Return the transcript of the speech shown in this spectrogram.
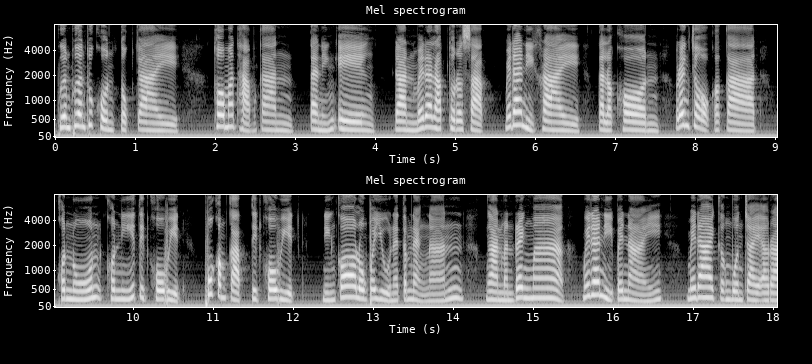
เพื่อนๆทุกคนตกใจ โทรมาถามกัน แต่หนิงเอง ดันไม่ได้รับโทรศัพท์ ไม่ได้หนีใคร แต่ละครเร่งจะออกอากาศ คนนู้น คนนี้ติดโควิด ผู้กำกับติดโควิด หนิงก็ลงไปอยู่ในตำแหน่งนั้น งานมันเร่งมาก ไม่ได้หนีไปไหน ไม่ได้กังวลใจอะไร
